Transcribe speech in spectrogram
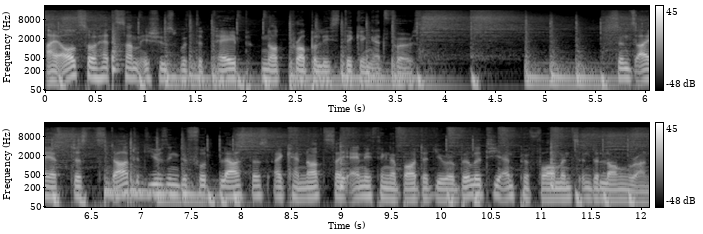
I also had some issues with the tape not properly sticking at first. Since I have just started using the Footblasters, I cannot say anything about the durability and performance in the long run.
